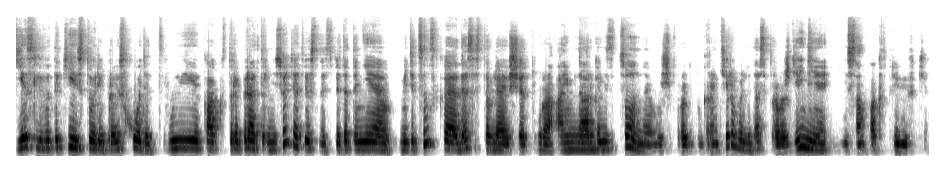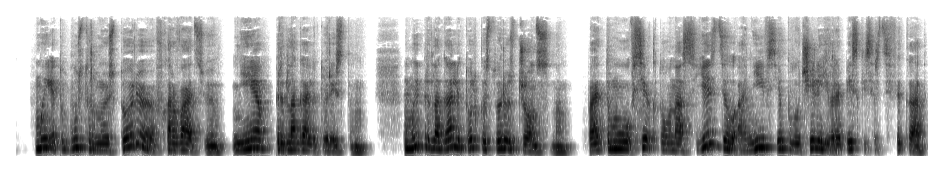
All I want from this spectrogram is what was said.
Если вот такие истории происходят, вы как туроператор несете ответственность? Ведь это не медицинская да, составляющая тура, а именно организационная. Вы же вроде бы гарантировали да, сопровождение и сам факт прививки. Мы эту бустерную историю в Хорватию не предлагали туристам. Мы предлагали только историю с Джонсоном. Поэтому все, кто у нас ездил, они все получили европейский сертификат.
